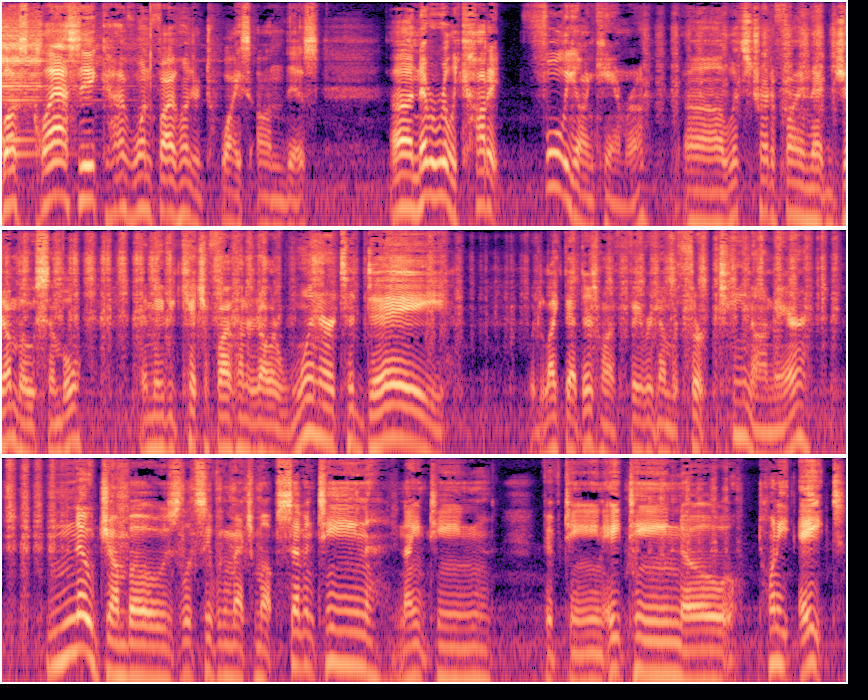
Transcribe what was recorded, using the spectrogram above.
Bucks Classic. I've won 500 twice on this. Uh, never really caught it fully on camera. Uh, let's try to find that jumbo symbol and maybe catch a $500 winner today. Would like that. There's my favorite number 13 on there. No jumbos. Let's see if we can match them up. 17, 19, 15, 18, no, 28.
